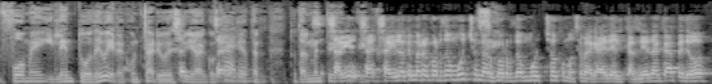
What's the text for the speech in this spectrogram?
fome y lento de ver. Al contrario, eso ya es algo que debería estar totalmente... ¿Sabéis eh, lo que me recordó mucho? Me recordó mucho, como se me cae del carnet acá, pero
